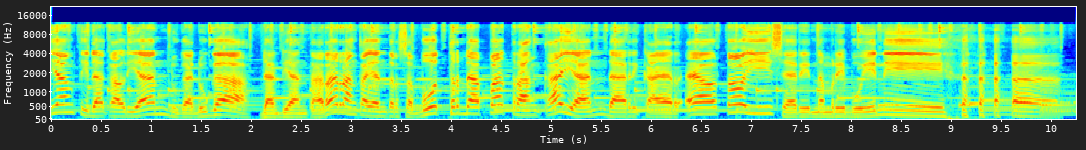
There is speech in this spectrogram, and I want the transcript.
yang tidak kalian duga-duga. Dan di antara rangkaian tersebut terdapat rangkaian dari KRL Toi seri 6000 ini.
